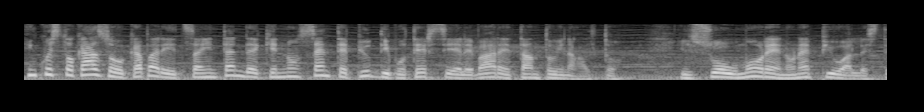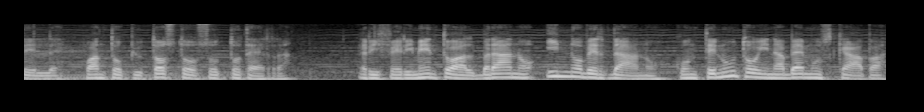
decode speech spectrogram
in questo caso Caparezza intende che non sente più di potersi elevare tanto in alto. Il suo umore non è più alle stelle, quanto piuttosto sottoterra riferimento al brano Inno Verdano, contenuto in Abemus Capa,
